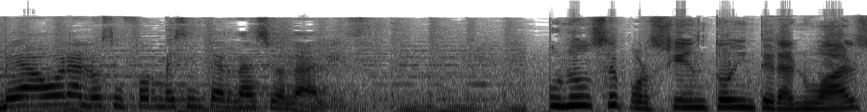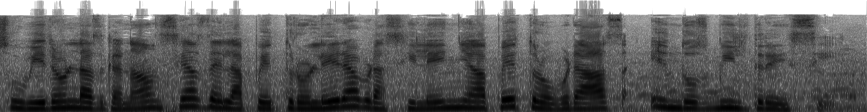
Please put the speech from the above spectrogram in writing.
Ve ahora los informes internacionales. Un 11% interanual subieron las ganancias de la petrolera brasileña Petrobras en 2013.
